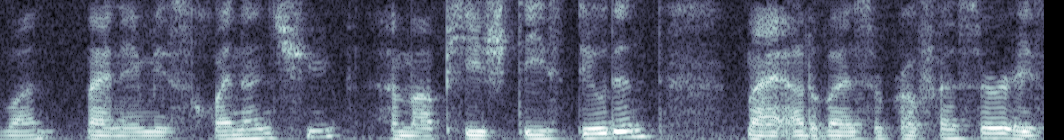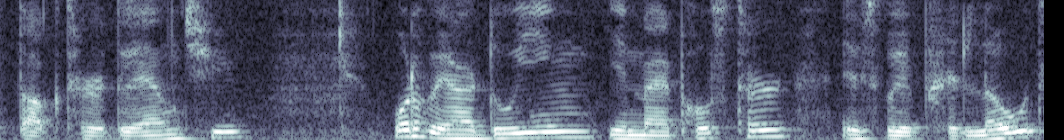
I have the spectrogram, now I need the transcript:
everyone. My name is Huainan Qu. I'm a PhD student. My advisor professor is Dr. Deyang Qu. What we are doing in my poster is we preload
